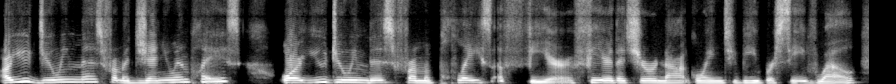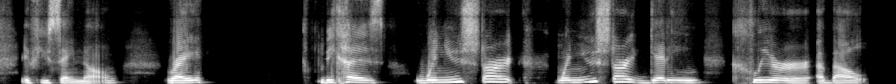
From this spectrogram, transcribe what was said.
are you doing this from a genuine place or are you doing this from a place of fear? Fear that you're not going to be received well if you say no." Right? because when you start when you start getting clearer about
